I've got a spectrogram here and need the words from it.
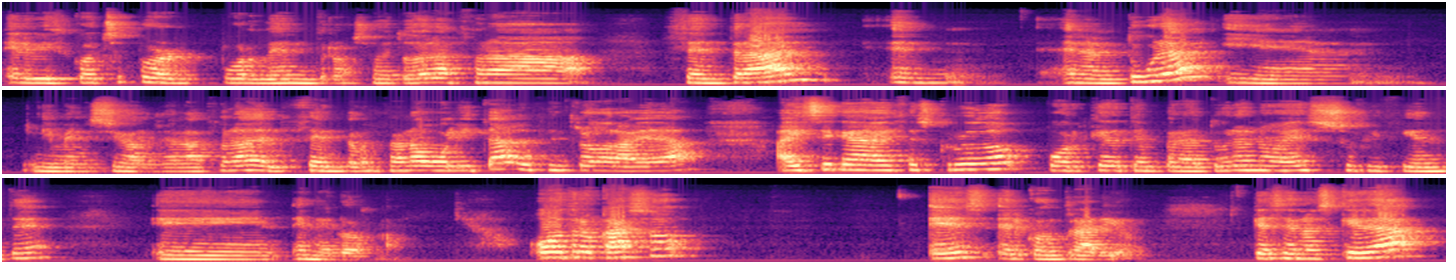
el bizcocho por, por, dentro, sobre todo en la zona central, en, altura y en dimensión, en la zona del centro, en una bolita del centro de gravedad, ahí se queda a veces crudo porque la temperatura no es suficiente en, en el horno. Otro caso es el contrario, que se nos queda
